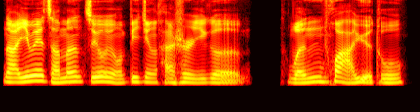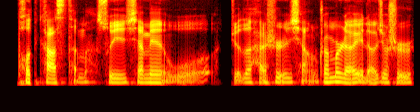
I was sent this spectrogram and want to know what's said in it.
那因为咱们自由泳毕竟还是一个文化阅读 podcast 嘛，所以下面我觉得还是想专门聊一聊，就是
